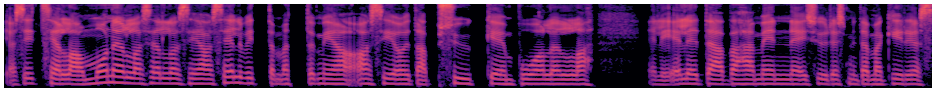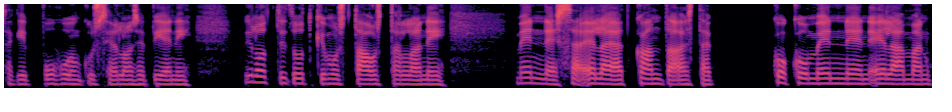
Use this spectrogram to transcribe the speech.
Ja sitten siellä on monella sellaisia selvittämättömiä asioita psyykkeen puolella. Eli eletään vähän menneisyydessä, mitä mä kirjassakin puhuin, kun siellä on se pieni pilottitutkimus taustalla, niin menneessä eläjät kantaa sitä koko menneen elämän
